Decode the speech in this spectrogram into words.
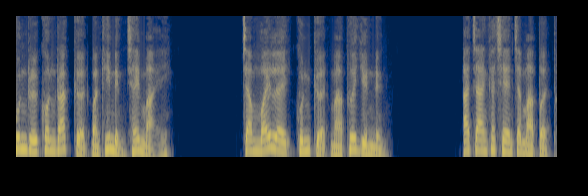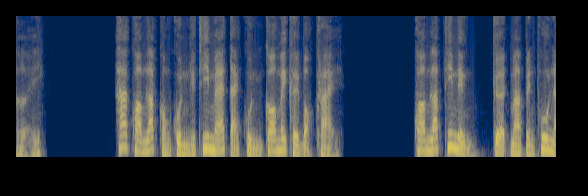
คุณหรือคนรักเกิดวันที่หนึ่งใช่ไหม จำไว้เลยคุณเกิดมาเพื่อยืนหนึ่ง อาจารย์คเชนจะมาเปิดเผยห้าความลับของคุณที่แม้แต่คุณก็ไม่เคยบอกใคร ความลับที่หนึ่งเกิดมาเป็นผู้น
